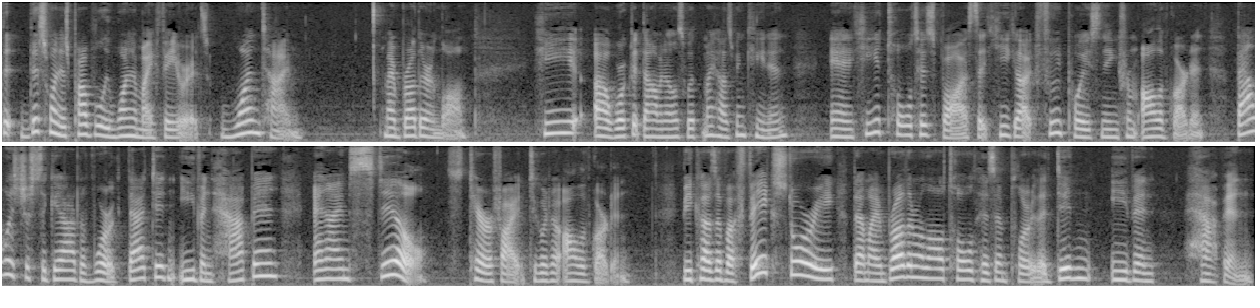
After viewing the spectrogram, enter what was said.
th- this one is probably one of my favorites. One time, my brother in law, he uh, worked at Domino's with my husband Keenan, and he told his boss that he got food poisoning from Olive Garden. That was just to get out of work. That didn't even happen, and I'm still terrified to go to Olive Garden because of a fake story that my brother in law told his employer that didn't even happen.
